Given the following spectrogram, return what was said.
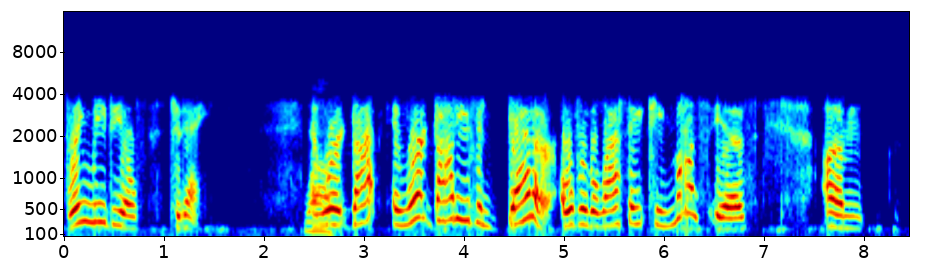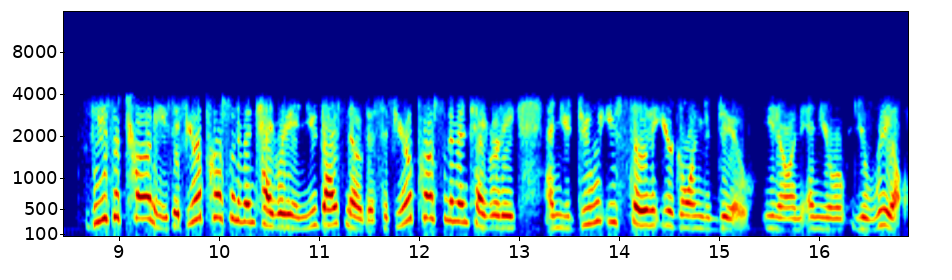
bring me deals today. Wow. And where it got and where it got even better over the last 18 months is um, these attorneys, if you're a person of integrity, and you guys know this, if you're a person of integrity and you do what you say that you're going to do, you know, and, and you're you're real,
